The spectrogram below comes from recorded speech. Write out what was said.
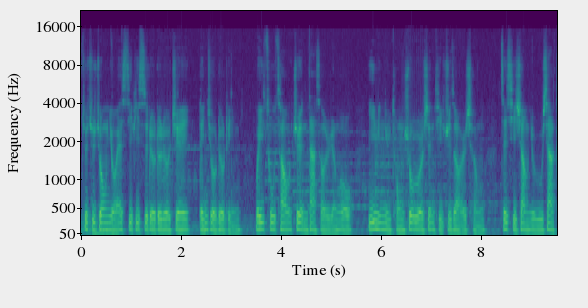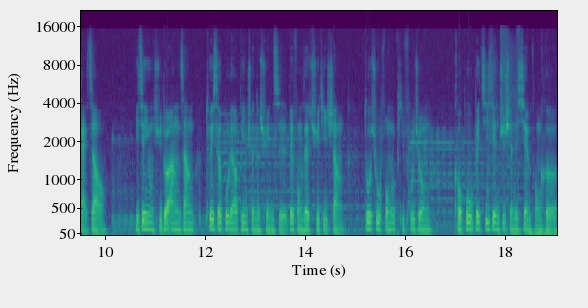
这之中有 SCP 四六六六 J 零九六零，为粗糙、巨人大小的人偶，以一名女童瘦弱的身体制造而成，在其上有如下改造：一件用许多肮脏、褪色布料拼成的裙子被缝在躯体上，多处缝入皮肤中，口部被肌腱制成的线缝合，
